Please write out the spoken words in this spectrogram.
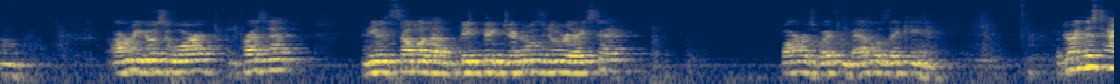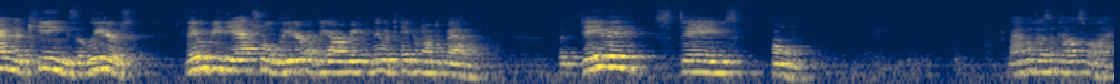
Um, army goes to war, the president, and even some of the big, big generals, you know where they stay? Far as away from battle as they can. But during this time, the kings, the leaders, they would be the actual leader of the army and they would take them out to battle. But David stays home. Bible doesn't tell us why.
